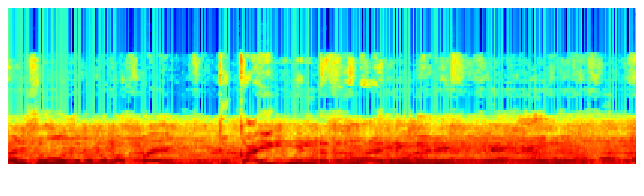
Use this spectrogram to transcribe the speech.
आणि समोर ते बघा बाप्पा आहे. तू काही मिनटातच बाहेर निघणार आहे. तर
